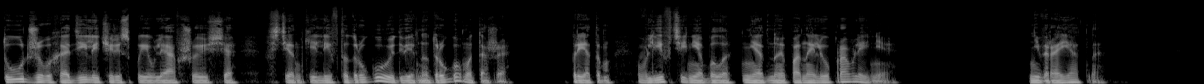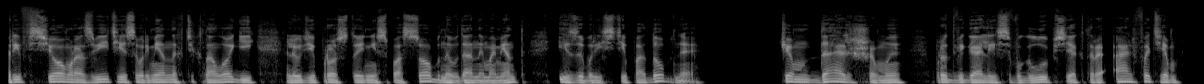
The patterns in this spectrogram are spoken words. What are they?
тут же выходили через появлявшуюся в стенке лифта другую дверь на другом этаже. При этом в лифте не было ни одной панели управления. Невероятно. При всем развитии современных технологий люди просто не способны в данный момент изобрести подобное. Чем дальше мы продвигались вглубь сектора Альфа, тем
